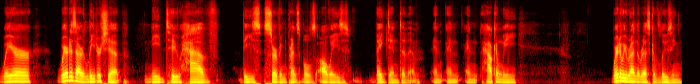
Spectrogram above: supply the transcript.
where where does our leadership need to have these serving principles always baked into them? And and and how can we where do we run the risk of losing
